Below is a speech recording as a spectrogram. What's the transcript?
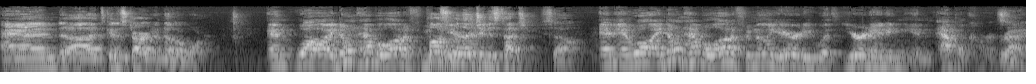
and uh, it's going to start another war. And while I don't have a lot of Plus, familiarity, religion is touchy, so and, and while I don't have a lot of familiarity with urinating in apple carts, Right.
